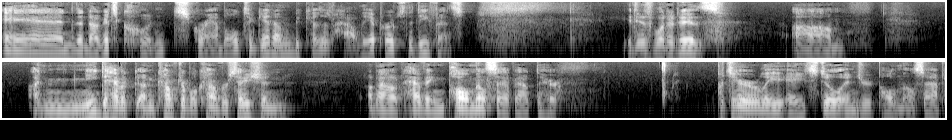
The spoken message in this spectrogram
And the Nuggets couldn't scramble to get them because of how they approached the defense. It is what it is. Um, I need to have an uncomfortable conversation about having Paul Millsap out there, particularly a still injured Paul Millsap.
